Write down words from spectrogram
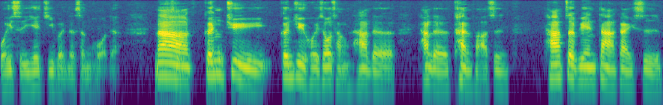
维持一些基本的生活的。那根据根据回收厂他的他的看法是。他这边大概是，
